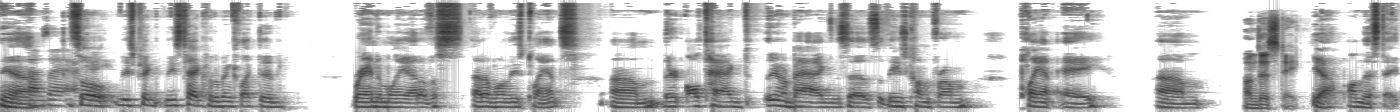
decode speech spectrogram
yeah. Does it? So Okay. these pig these tags would have been collected randomly out of a s out of one of these plants. Um, they're all tagged in a bag that says that these come from plant A. Um, on this date. yeah, on this date,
